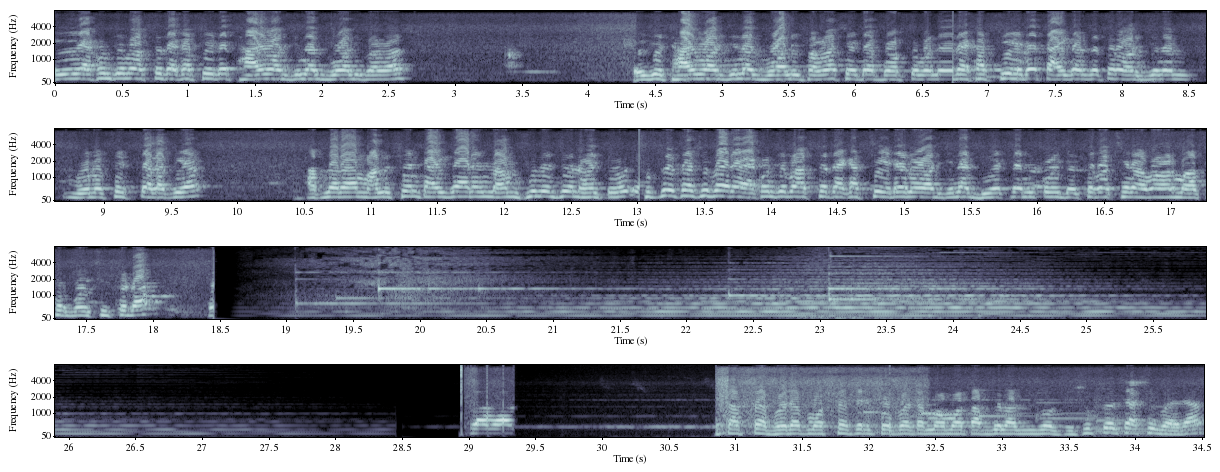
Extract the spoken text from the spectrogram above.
এই এখন যে মাছটা দেখাচ্ছে, এটা থাই অরিজিনাল বোয়ালি পাঙাশ এই যে থাই অরিজিনাল বোয়ালি পাঙাশ এটা বর্তমানে দেখাচ্ছি, এটা টাইগার জাতের অরিজিনাল মনোসেক্স তেলাপিয়া আপনারা মানুষের টাইগারের নাম শুনেছেন হয়তো। সুপ্রিয় চাষি ভাইরা, এখন যে মাছটা দেখাচ্ছে, এটা অরিজিনাল ভিয়েতনামি কই দেখতে পাচ্ছেন আমার মাছের বৈশিষ্ট্যটা। সাতটা ভৈরব মৎস্যাচারী প্রোপারেটর মোহাম্মদ আব্দুল আজিজ বলছি। সুপ্রিয় চাষি ভাইরা,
